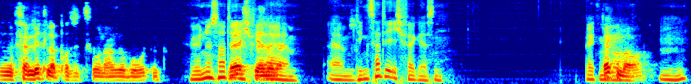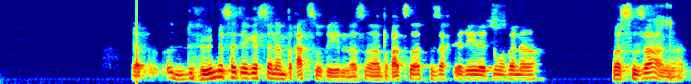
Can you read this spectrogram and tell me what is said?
eine Vermittlerposition angeboten. Hönes hatte ich, äh, äh, Dings hatte ich vergessen. Beckenbauer. Beckenbauer. Mhm. Ja, und Hönes hat ja gestern am Brazzo reden lassen, aber Brazzo hat gesagt, er redet nur, wenn er was zu sagen hat.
